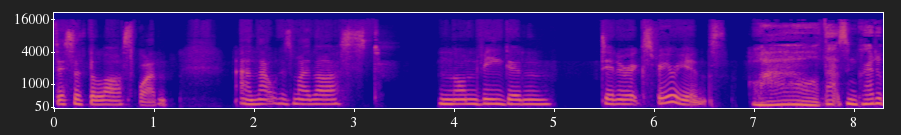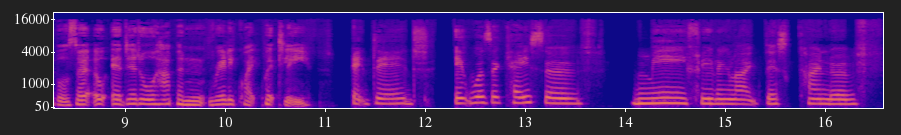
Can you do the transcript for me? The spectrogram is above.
This is the last one. And that was my last non vegan dinner experience. Wow, that's incredible. So it, it, did all happen really quite quickly. It did. It was a case of me feeling like this kind of.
